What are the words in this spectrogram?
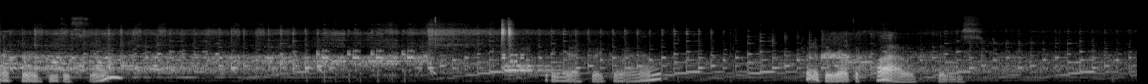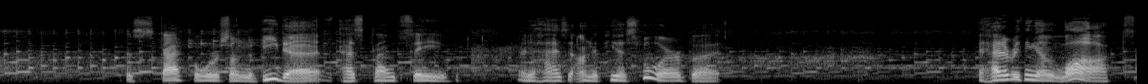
After I do the save? Maybe after I go out? I'm trying to figure out the cloud, because the Skyforce on the Vita has cloud save, and it has it on the PS4, but it had everything unlocked,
